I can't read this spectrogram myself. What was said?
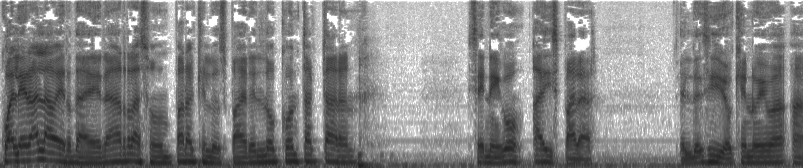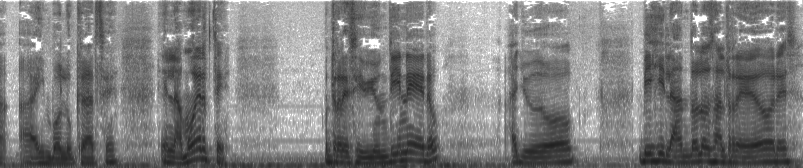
¿Cuál era la verdadera razón para que los padres lo contactaran? Se negó a disparar. Él decidió que no iba a involucrarse en la muerte. Recibió un dinero, ayudó vigilando los alrededores,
